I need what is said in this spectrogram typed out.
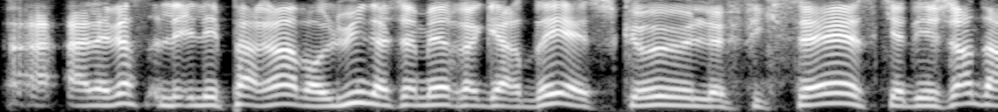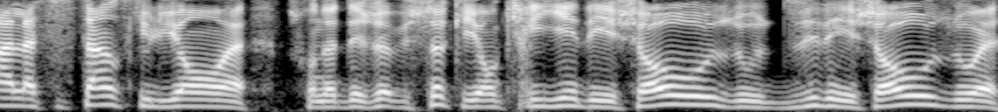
À, l'inverse, les, parents, bon, lui n'a jamais regardé. Est-ce que le fixait? Est-ce qu'il y a des gens dans l'assistance qui lui ont, euh, parce qu'on a déjà vu ça, qui ont crié des choses ou dit des choses ou euh,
